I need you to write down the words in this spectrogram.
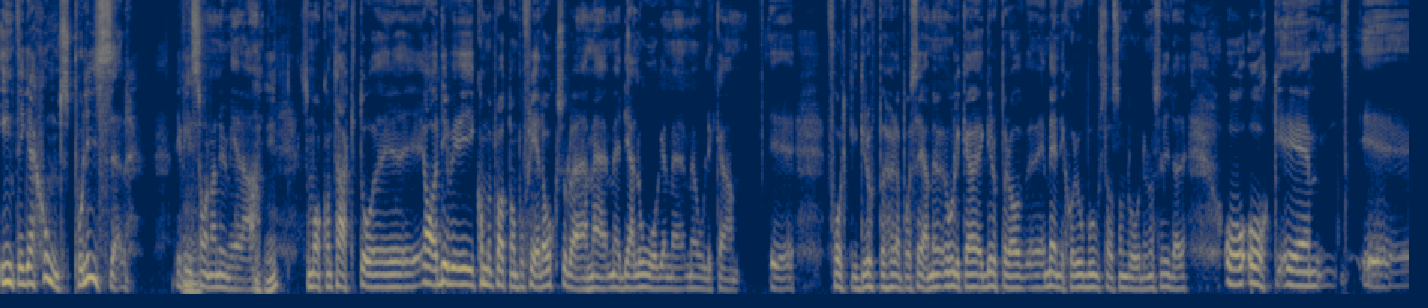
integrationspoliser. Det finns mm. sådana numera mm. som har kontakt. Då, eh, ja, det vi kommer att prata om på fredag också, då, med, med dialogen med, med olika eh, folkgrupper, höll jag på att säga, med olika grupper av eh, människor och bostadsområden och så vidare. Och, och eh, eh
